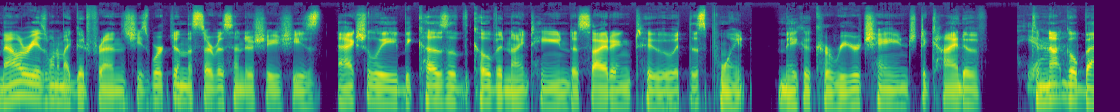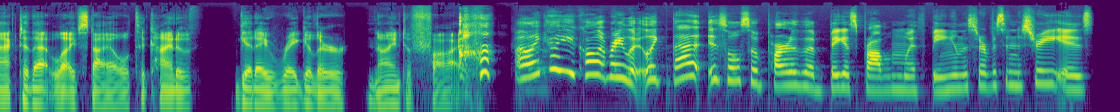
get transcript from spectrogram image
Malori is one of my good friends. She's worked in the service industry. She's actually, because of the COVID 19, deciding to, at this point, make a career change to kind of, to not go back to that lifestyle, to kind of get a regular nine to five. I like how you call it regular. Like that is also part of the biggest problem with being in the service industry is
